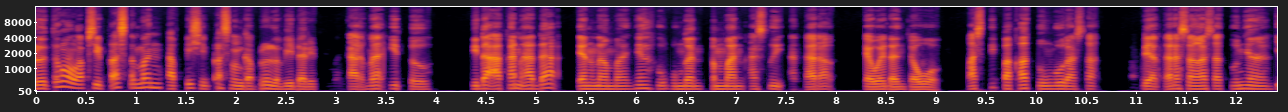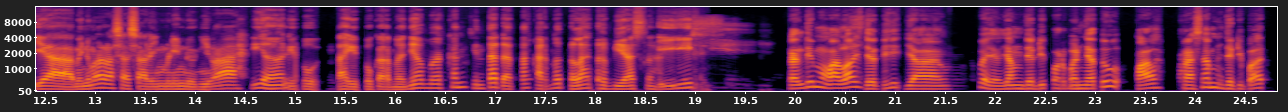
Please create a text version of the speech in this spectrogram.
Lu tuh nganggap si Pras teman, tapi si Pras nganggap lu lebih dari teman. Karena itu tidak akan ada yang namanya hubungan teman asli antara cewek dan cowok. Pasti bakal tunggu rasa di antara salah satunya. Ya minimal rasa saling melindungi lah. Iya gitu. Entah itu karena nyaman kan cinta datang karena telah terbiasa. Ih, Nanti malah jadi yang apa ya? Yang jadi korbannya tuh malah merasa menjadi batu.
